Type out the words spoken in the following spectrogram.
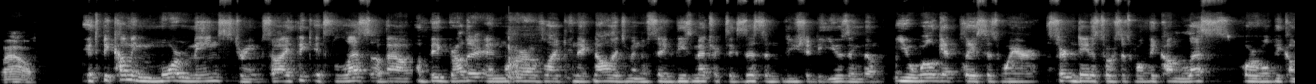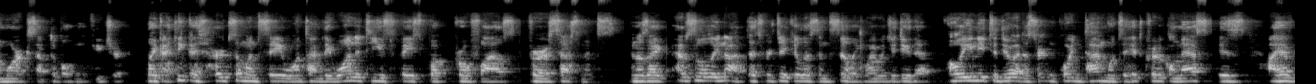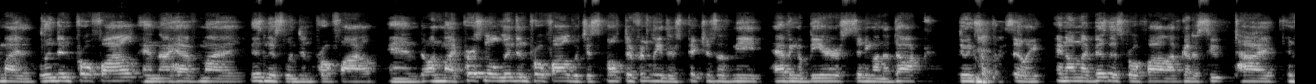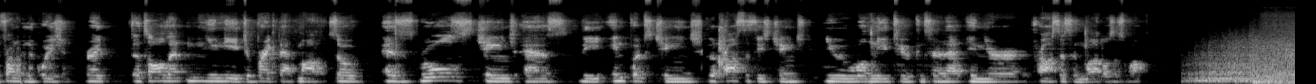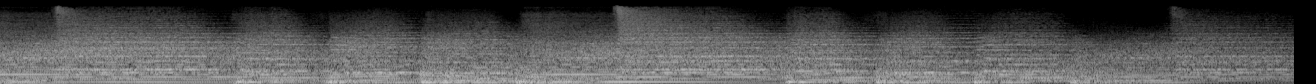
Wow it's becoming more mainstream. So I think it's less about a big brother and more of like an acknowledgement of saying these metrics exist and you should be using them. You will get places where certain data sources will become less or will become more acceptable in the future. Like I think I heard someone say one time they wanted to use Facebook profiles for assessments. And I was like, absolutely not. That's ridiculous and silly. Why would you do that? All you need to do at a certain point in time once it hits critical mass is I have my LinkedIn profile and I have my business LinkedIn profile. And on my personal LinkedIn profile, which is spelled differently, there's pictures of me having a beer, sitting on a dock, doing something silly. And on my business profile, I've got a suit tie in front of an equation, right? That's all that you need to break that model. So as rules change, as the inputs change, the processes change, you will need to consider that in your process and models as well.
